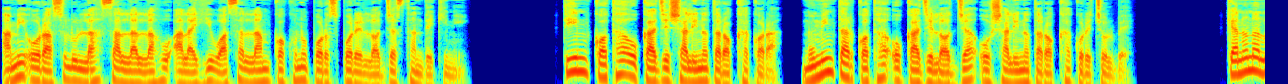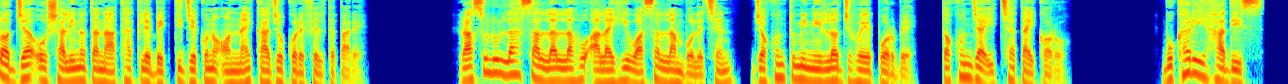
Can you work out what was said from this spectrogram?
আমি ও রাসূলুল্লাহ সাল্লাল্লাহু আলাইহি ওয়াসাল্লাম কখনও পরস্পরের লজ্জাস্থান দেখিনি। তিন, কথা ও কাজে শালীনতা রক্ষা করা। মুমিন তার কথা ও কাজে লজ্জা ও শালীনতা রক্ষা করে চলবে। কেননা লজ্জা ও শালীনতা না থাকলে ব্যক্তি যে কোনো অন্যায় কাজও করে ফেলতে পারে। রাসূলুল্লাহ সাল্লাল্লাহু আলাইহি ওয়াসাল্লাম বলেছেন, যখন তুমি নির্লজ্জ হয়ে পড়বে, তখন যা ইচ্ছা তাই করো। বুখারি হাদিস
